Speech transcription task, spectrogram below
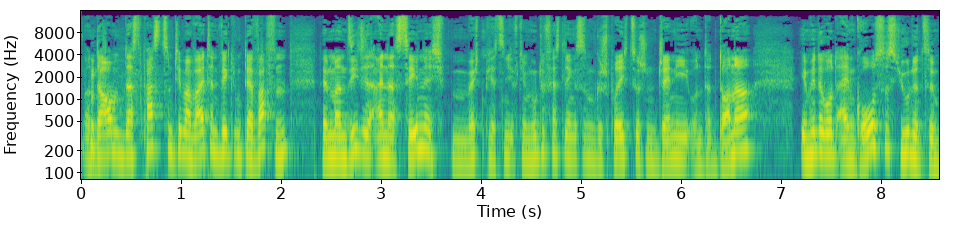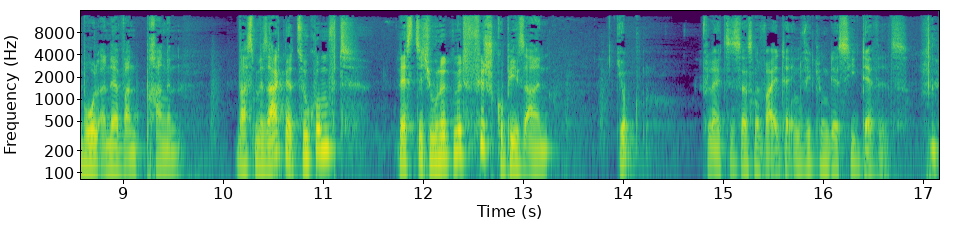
und darum, das passt zum Thema Weiterentwicklung der Waffen, denn man sieht in einer Szene, ich möchte mich jetzt nicht auf die Minute festlegen, es ist ein Gespräch zwischen Jenny und Donna, im Hintergrund ein großes Unit-Symbol an der Wand prangen. Was mir sagt, in der Zukunft lässt sich Unit mit Fischkopies ein. Jupp. Vielleicht ist das eine Weiterentwicklung der Sea Devils.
